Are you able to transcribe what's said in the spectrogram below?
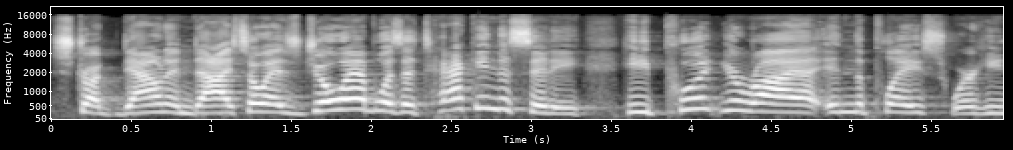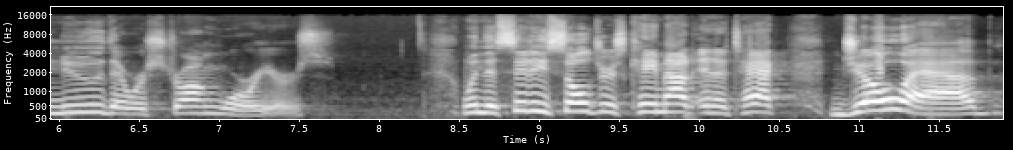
struck down and die. So, as Joab was attacking the city, he put Uriah in the place where he knew there were strong warriors. When the city soldiers came out and attacked Joab,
